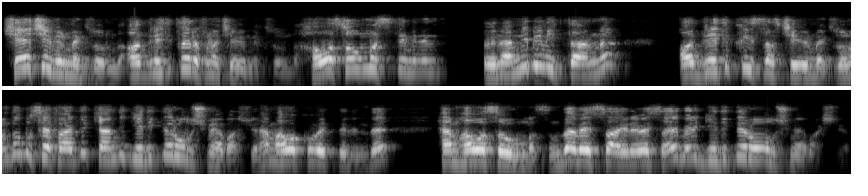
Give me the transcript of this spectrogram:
şeye çevirmek zorunda. Adriyatik tarafına çevirmek zorunda. Hava savunma sisteminin önemli bir miktarını Adriyatik kıyısına çevirmek zorunda. Bu sefer de kendi gedikler oluşmaya başlıyor. Hem hava kuvvetlerinde hem hava savunmasında vesaire vesaire böyle gedikler oluşmaya başlıyor.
